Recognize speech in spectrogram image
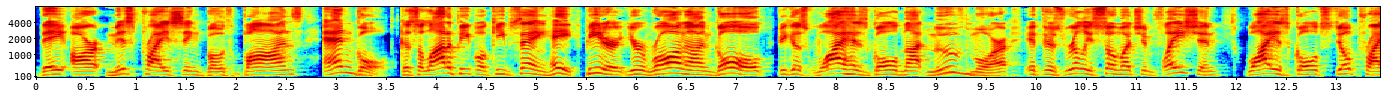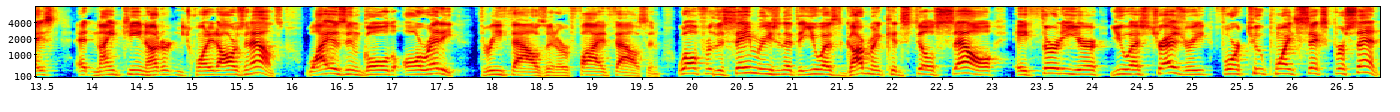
they are mispricing both bonds and gold. Because a lot of people keep saying, hey, Peter, you're wrong on gold because why has gold not moved more? If there's really so much inflation, why is gold still priced at $1,920 an ounce? Why isn't gold already 3,000 or 5,000? Well, for the same reason that the US government can still sell a 30-year US Treasury for 2.6%.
